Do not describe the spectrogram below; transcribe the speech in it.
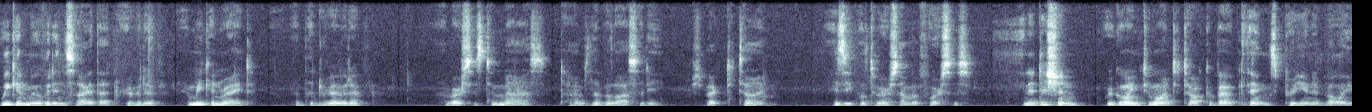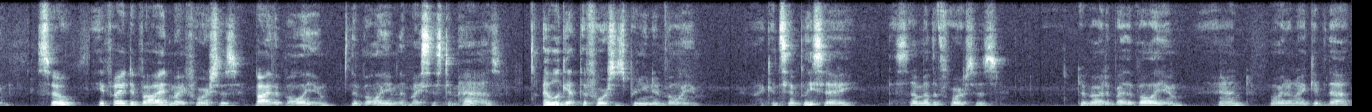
we can move it inside that derivative, and we can write that the derivative of our system mass times the velocity respect to time is equal to our sum of forces. In addition, we're going to want to talk about things per unit volume. So if I divide my forces by the volume, the volume that my system has, I will get the forces per unit volume. I can simply say the sum of the forces divided by the volume, and why don't I give that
